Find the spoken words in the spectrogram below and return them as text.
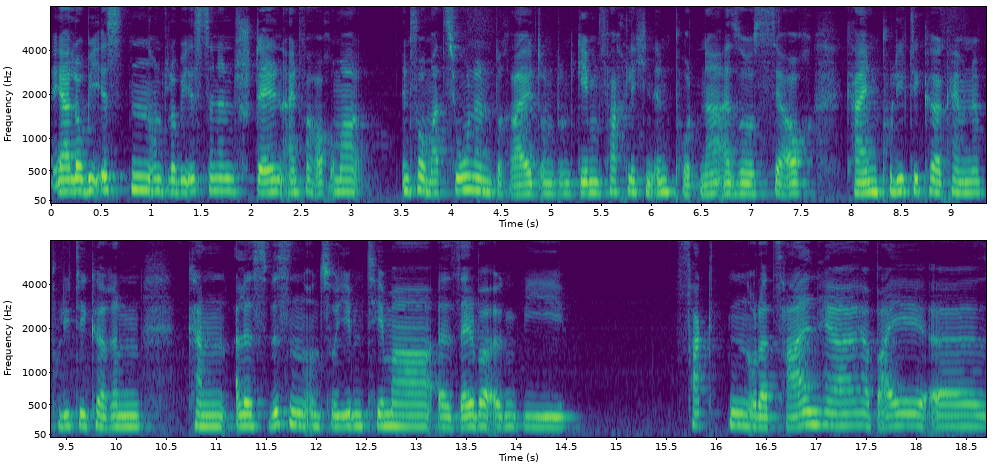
Ja, Lobbyisten und Lobbyistinnen stellen einfach auch immer Informationen bereit und, und geben fachlichen Input. Ne? Also es ist ja auch kein Politiker, keine Politikerin kann alles wissen und zu jedem Thema äh, selber irgendwie Fakten oder Zahlen her, herbei äh,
